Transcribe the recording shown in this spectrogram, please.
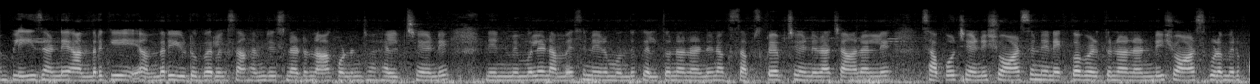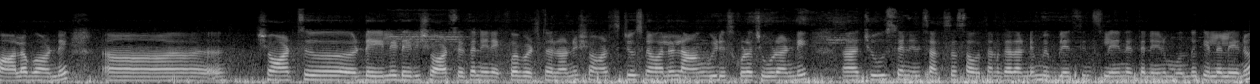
ప్లీజ్ అండి అందరికీ అందరి యూట్యూబర్లకు సహాయం చేసినట్టు నాకు కొంచెం హెల్ప్ చేయండి. నేను మిమ్మల్ని నమ్మేసి నేను ముందుకు వెళ్తున్నానండి. నాకు సబ్స్క్రైబ్ చేయండి నా ఛానల్ని. సపోర్ట్ చేయండి. షార్ట్స్ నేను ఎక్కువ పెడుతున్నానండి. షార్ట్స్ కూడా మీరు ఫాలో కావండి షార్ట్స్ డైలీ డైలీ షార్ట్స్ అయితే నేను ఎక్కువ పెడుతున్నాను. షార్ట్స్ చూసిన వాళ్ళు లాంగ్ వీడియోస్ కూడా చూడండి. చూస్తే నేను సక్సెస్ అవుతాను కదండి. మీ బ్లెస్సింగ్స్ లేనైతే నేను ముందుకు వెళ్ళలేను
